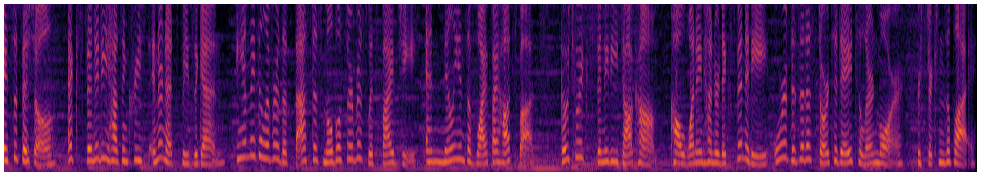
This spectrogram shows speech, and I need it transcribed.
It's official. Xfinity has increased internet speeds again, and they deliver the fastest mobile service with 5G and millions of Wi Fi hotspots. Go to Xfinity.com, call 1 800 Xfinity, or visit a store today to learn more. Restrictions apply.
